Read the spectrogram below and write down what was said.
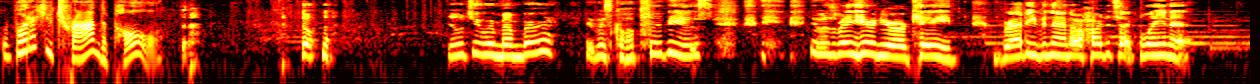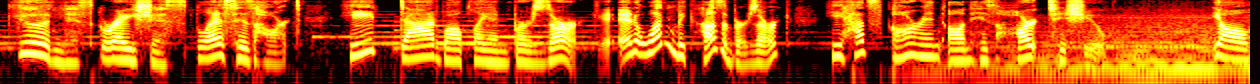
What are you trying to pull? Don't, don't you remember? It was called Polybius. It was right here in your arcade. Brad even had a heart attack playing it. Goodness gracious. Bless his heart. He died while playing Berserk. And it wasn't because of Berserk. He had scarring on his heart tissue. Y'all,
